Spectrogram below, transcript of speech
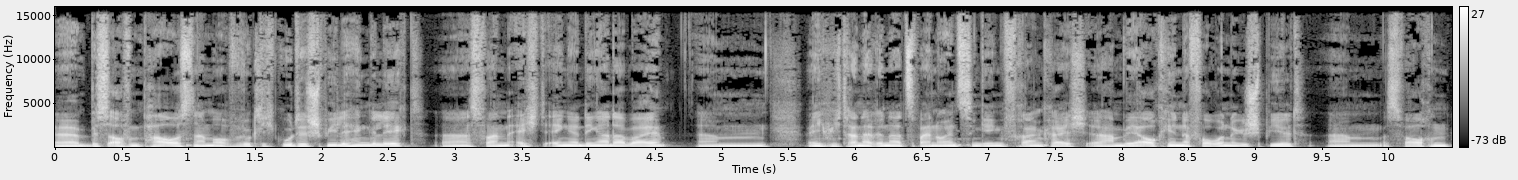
äh, bis auf ein paar Ausnahmen auch wirklich gute Spiele hingelegt. Äh, es waren echt enge Dinger dabei. Ähm, wenn ich mich dran erinnere, 2019 gegen Frankreich äh, haben wir ja auch hier in der Vorrunde gespielt. Ähm, es war auch ein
